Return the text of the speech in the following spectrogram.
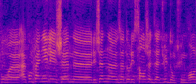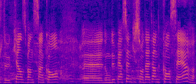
pour accompagner les jeunes, les jeunes adolescents, jeunes adultes, donc une branche de 15-25 ans. Euh, donc de personnes qui sont atteintes de cancer.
